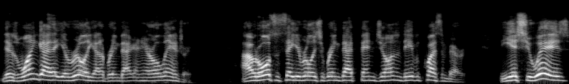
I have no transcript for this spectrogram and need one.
there's one guy that you really got to bring back in Harold Landry. I would also say you really should bring back Ben Jones and David Quessenberry. The issue is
